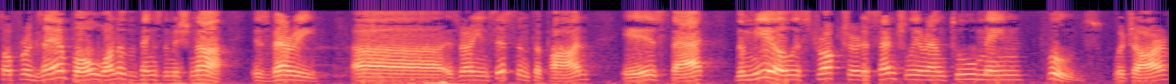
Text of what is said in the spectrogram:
So, for example, one of the things the Mishnah is very, uh, is very insistent upon is that the meal is structured essentially around two main foods, which are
